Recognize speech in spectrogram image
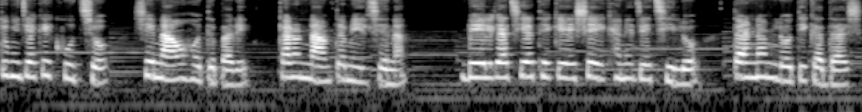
তুমি যাকে খুঁজছো, সে নাও হতে পারে, কারণ নামটা মিলছে না। বেলগাছিয়া থেকে এসে এখানে যে ছিল, তার নাম লতিকা দাস।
